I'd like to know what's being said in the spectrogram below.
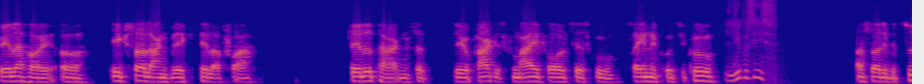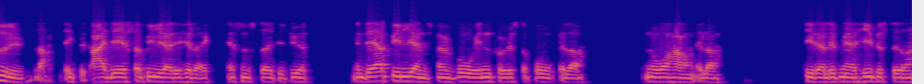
Bellahøj og ikke så langt væk heller fra Fælledparken, så det er jo praktisk for mig i forhold til at skulle træne KTK. Lige præcis. Og så er det betydeligt, nej, ikke, ej, det er så billigt er det heller ikke. Jeg synes stadig, det er dyrt. Men det er billigere, hvis man vil bo inde på Østerbro eller Nordhavn eller de der lidt mere hippe steder.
